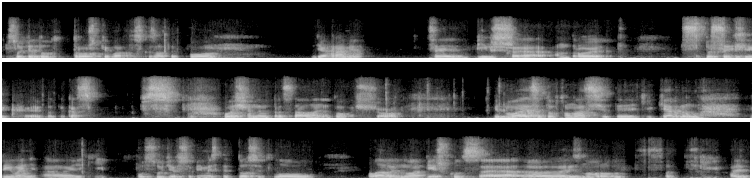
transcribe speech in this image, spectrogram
По суті, тут трошки варто сказати по діаграмі. Це більше Android специфік, якби така с- спрощене представлення того, що відбувається. Тобто, у нас є деякий кернел рівень, е, який по суті в собі містить досить low левельну апішку, це е, різного роду ай-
